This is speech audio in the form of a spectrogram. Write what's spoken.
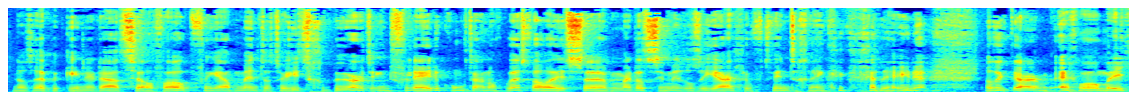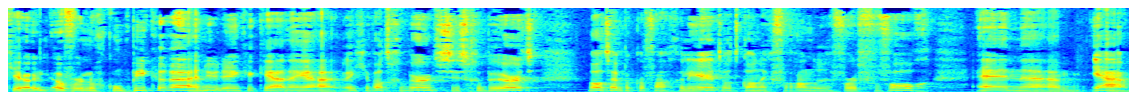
Dat heb ik inderdaad zelf ook. Van ja, op het moment dat er iets gebeurt. In het verleden kon ik daar nog best wel eens, uh, maar dat is inmiddels een jaartje of twintig denk ik geleden. Dat ik daar echt wel een beetje over nog kon piekeren. En nu denk ik, ja, nou ja, weet je, wat gebeurd is, is gebeurd. Wat heb ik ervan geleerd? Wat kan ik veranderen voor het vervolg? En uh, ja,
